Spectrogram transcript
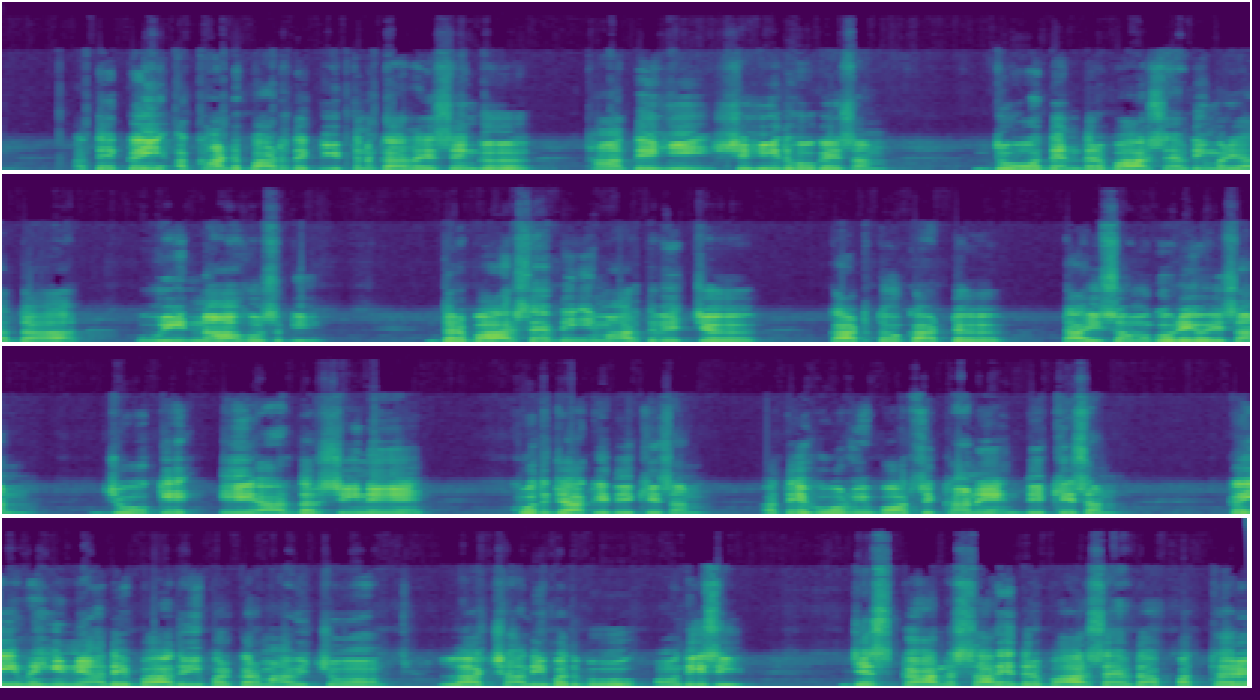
ਅਤੇ ਕਈ ਅਖੰਡ ਪਾਠ ਦੇ ਕੀਰਤਨ ਕਰ ਰਹੇ ਸਿੰਘ ਥਾਂ ਤੇ ਹੀ ਸ਼ਹੀਦ ਹੋ ਗਏ ਸਨ। ਦੋ ਦਿਨ ਦਰਬਾਰ ਸਾਹਿਬ ਦੀ ਮਰਿਆਦਾ ਪੂਰੀ ਨਾ ਹੋ ਸਕੀ। ਦਰਬਾਰ ਸਾਹਿਬ ਦੀ ਇਮਾਰਤ ਵਿੱਚ ਘੱਟ ਤੋਂ ਘੱਟ 250 ਮਘੋਰੇ ਹੋਏ ਸਨ, ਜੋ ਕਿ ਏ ਆਰ ਦਰਸ਼ੀ ਨੇ ਖੁਦ ਜਾ ਕੇ ਦੇਖੇ ਸਨ ਅਤੇ ਹੋਰ ਵੀ ਬਹੁਤ ਸਿੱਖਾਂ ਨੇ ਦੇਖੇ ਸਨ। ਕਈ ਮਹੀਨਿਆਂ ਦੇ ਬਾਅਦ ਵੀ ਪ੍ਰਕਰਮਾ ਵਿੱਚੋਂ ਲਾਸ਼ਾਂ ਦੀ ਬਦਬੂ ਆਉਂਦੀ ਸੀ, ਜਿਸ ਕਾਰਨ ਸਾਰੇ ਦਰਬਾਰ ਸਾਹਿਬ ਦਾ ਪੱਥਰ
